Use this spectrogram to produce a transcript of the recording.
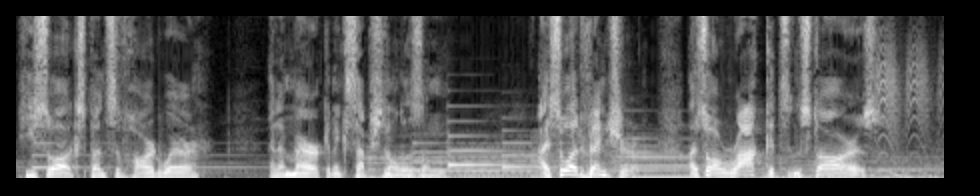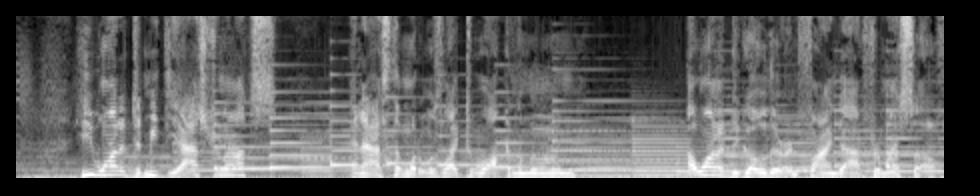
He saw expensive hardware and American exceptionalism. I saw adventure. I saw rockets and stars. He wanted to meet the astronauts and ask them what it was like to walk on the moon. I wanted to go there and find out for myself.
